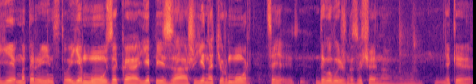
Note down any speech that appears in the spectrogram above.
є материнство, є музика, є пейзаж, є натюрморт. Це дивовижно, звичайно, яке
